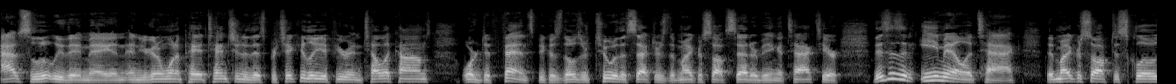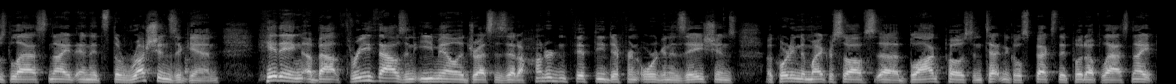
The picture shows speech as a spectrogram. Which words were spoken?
Absolutely, they may. And, and you're going to want to pay attention to this, particularly if you're in telecoms or defense, because those are two of the sectors that Microsoft said are being attacked here. This is an email attack that Microsoft disclosed last night, and it's the Russians again hitting about 3,000 email addresses at 150 different organizations, according to Microsoft's uh, blog post and technical specs they put up last night.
